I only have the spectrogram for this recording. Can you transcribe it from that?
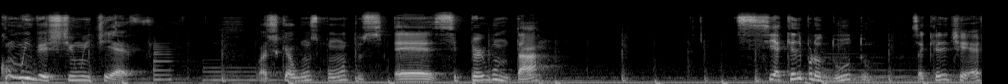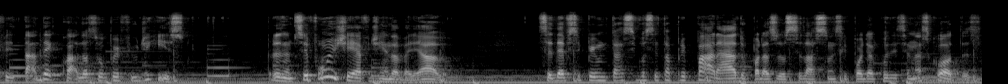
como investir um ETF? Eu acho que alguns pontos é se perguntar se aquele produto, se aquele ETF está adequado ao seu perfil de risco. Por exemplo, se for um ETF de renda variável, você deve se perguntar se você está preparado para as oscilações que podem acontecer nas cotas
